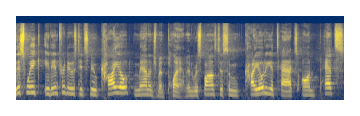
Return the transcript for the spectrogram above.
this week, it introduced its new coyote management plan in response to some coyote attacks on pets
